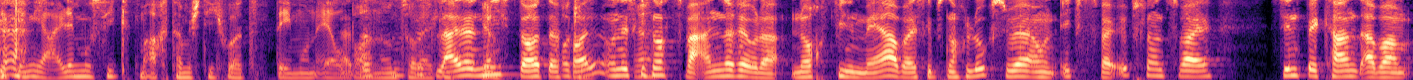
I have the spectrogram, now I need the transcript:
die geniale Musik gemacht haben, Stichwort Damon Ja, Albarn das, und das so weiter. ist leider Ja. nicht dort der Okay. Fall. Und es gibt Ja. noch zwei andere oder noch viel mehr, aber es gibt noch Luxware und X2Y2 sind bekannt, aber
